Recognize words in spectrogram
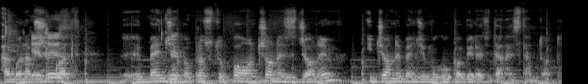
Albo na przykład jest... yy, będzie po prostu połączony z Johnem i Johnny będzie mógł pobierać dane stamtąd.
